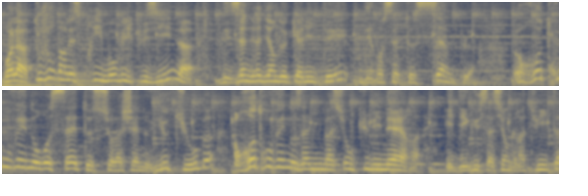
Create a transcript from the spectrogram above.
Voilà, toujours dans l'esprit mobile cuisine, des ingrédients de qualité, des recettes simples Retrouvez nos recettes sur la chaîne YouTube, retrouvez nos animations culinaires et dégustations gratuites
